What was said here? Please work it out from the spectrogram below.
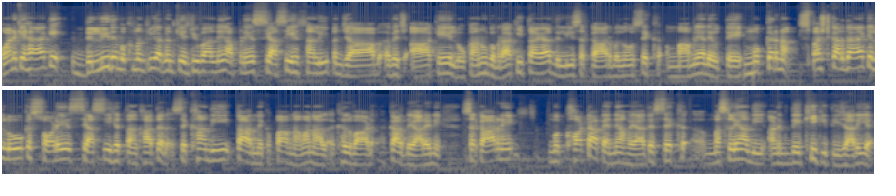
ਉਹਨਾਂ ਨੇ ਕਿਹਾ ਕਿ ਦਿੱਲੀ ਦੇ ਮੁੱਖ ਮੰਤਰੀ ਅਰਵਿੰਦ ਕੇਜਰੀਵਾਲ ਨੇ ਆਪਣੇ ਸਿਆਸੀ ਹਿੱਤਾਂ ਲਈ ਪੰਜਾਬ ਵਿੱਚ ਆ ਕੇ ਲੋਕਾਂ ਨੂੰ ਗੁੰਮਰਾਹ ਕੀਤਾ ਆ। ਦਿੱਲੀ ਸਰਕਾਰ ਵੱਲੋਂ ਸਿੱਖ ਮਾਮਲਿਆਂ ਦੇ ਉੱਤੇ ਮੁੱਕਰਨਾ ਸਪਸ਼ਟ ਕਰਦਾ ਹੈ ਕਿ ਲੋਕ ਸੌੜੇ ਸਿਆਸੀ ਹਿੱਤਾਂ ਖਾਤਰ ਸਿੱਖਾਂ ਦੀ ਧਾਰਮਿਕ ਭਾਵਨਾਵਾਂ ਨਾਲ ਖਿਲਵਾੜ ਕਰਦੇ ਆ ਰਹੇ ਨੇ। ਸਰਕਾਰ ਨੇ ਮਖੌਟਾ ਪਹਿਨਿਆ ਹੋਇਆ ਤੇ ਸਿੱਖ ਮਸਲਿਆਂ ਦੀ ਅਣਦੇਖੀ ਕੀਤੀ ਜਾ ਰਹੀ ਹੈ।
